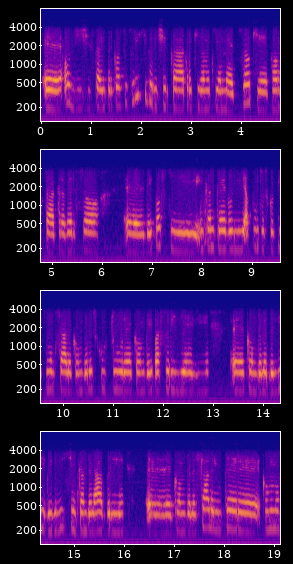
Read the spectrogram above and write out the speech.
Eh, oggi ci sta il percorso turistico di circa 3 km e mezzo che porta attraverso eh, dei posti incantevoli appunto scolpiti nel sale con delle sculture, con dei bassorilievi, eh, con belli- dei bellissimi candelabri, eh, con delle sale intere, con uno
